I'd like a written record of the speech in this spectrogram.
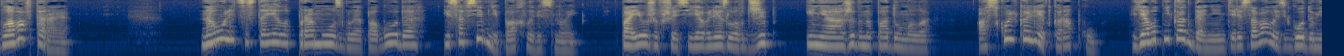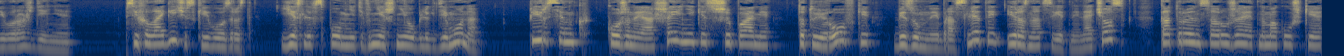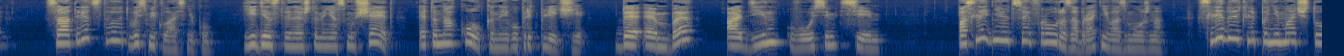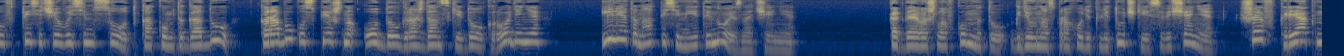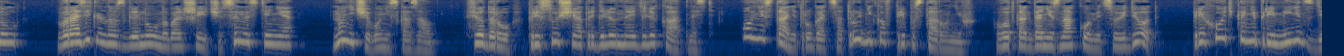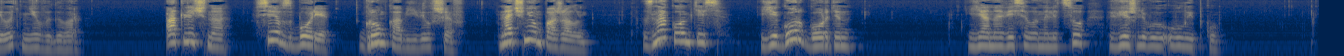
Глава вторая. На улице стояла промозглая погода и совсем не пахло весной. Поежившись, я влезла в джип и неожиданно подумала, а сколько лет Коробку? Я вот никогда не интересовалась годом его рождения. Психологический возраст, если вспомнить внешний облик Димона, пирсинг, кожаные ошейники с шипами, татуировки, безумные браслеты и разноцветный начес, который он сооружает на макушке, соответствуют восьмикласснику. Единственное, что меня смущает, это наколка на его предплечье. ДМБ 187. Последнюю цифру разобрать невозможно. Следует ли понимать, что в 1800 каком-то году Коробок успешно отдал гражданский долг родине, или эта надпись имеет иное значение? Когда я вошла в комнату, где у нас проходят летучки и совещания, шеф крякнул, выразительно взглянул на большие часы на стене, но ничего не сказал. Федору присуща определенная деликатность. Он не станет ругать сотрудников при посторонних. Вот когда незнакомец уйдет, Приходько не применит сделать мне выговор. «Отлично, все в сборе», — громко объявил шеф. «Начнем, пожалуй. Знакомьтесь, Егор Гордин». Я навесила на лицо вежливую улыбку.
